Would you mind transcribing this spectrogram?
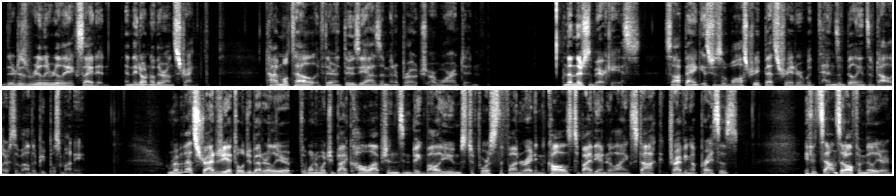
They're just really, really excited, and they don't know their own strength. Time will tell if their enthusiasm and approach are warranted. And then there's the bear case. SoftBank is just a Wall Street bets trader with tens of billions of dollars of other people's money. Remember that strategy I told you about earlier, the one in which you buy call options in big volumes to force the fund writing the calls to buy the underlying stock, driving up prices? If it sounds at all familiar,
